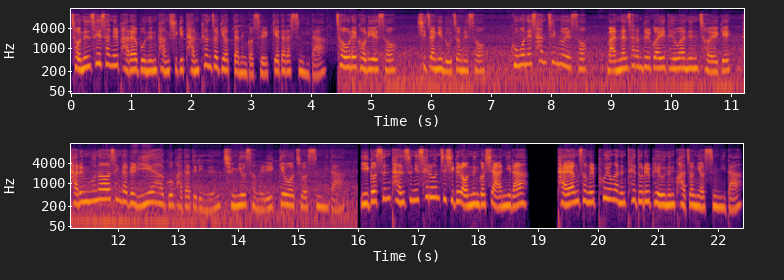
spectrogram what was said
저는 세상을 바라보는 방식이 단편적이었다는 것을 깨달았습니다. 서울의 거리에서, 시장의 노점에서, 공원의 산책로에서 만난 사람들과의 대화는 저에게 다른 문화와 생각을 이해하고 받아들이는 중요성을 일깨워 주었습니다. 이것은 단순히 새로운 지식을 얻는 것이 아니라 다양성을 포용하는 태도를 배우는 과정이었습니다.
